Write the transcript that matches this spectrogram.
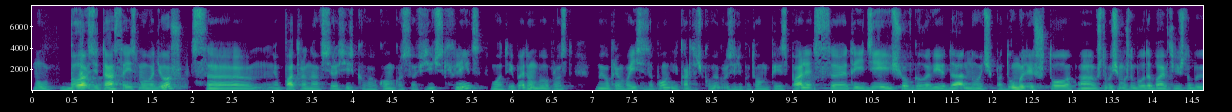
ну, была взята «Союз молодежь» с э, патрона Всероссийского конкурса физических лиц, вот, и поэтому было просто, мы его прям в АИСе заполнили, карточку выгрузили, потом переспали с этой идеей еще в голове, да, ночь, подумали, что, э, чтобы еще можно было добавить или чтобы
